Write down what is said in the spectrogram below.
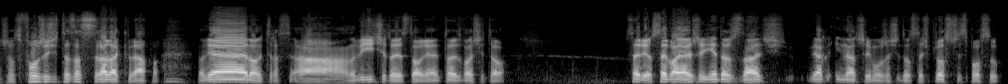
Może otworzy się ta zasrana klapa. No nie, no i teraz. A, no widzicie, to jest to, nie? To jest właśnie to. Serio, Seba, jeżeli nie dasz znać, jak inaczej można się dostać w prostszy sposób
